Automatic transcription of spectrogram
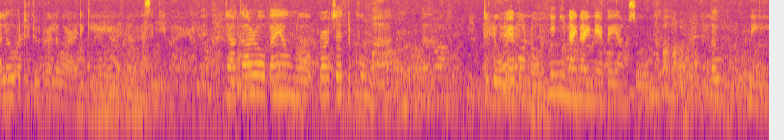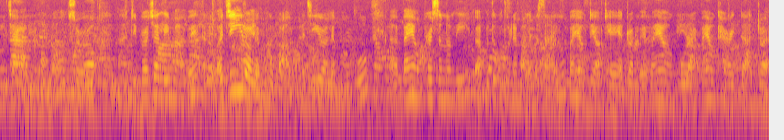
အလိုအတူတူတွဲလို့ရတာတကယ်အဆင်ပြေပါတယ် ဒါကတော့ဘန်းရောက်တို့ project တစ်ခုမှာအဲဒီလိုပဲပေါ့နော်ညှိညှိနိုင်နိုင်နဲ့ပဲရမဆိုလုပ်နေကြတယ်ပေါ့နော်ဆိုတော့အဲဒီ project လေးမှာပဲအဲ့လိုအကြီးတော့လည်းမဟုတ်ပါဘူးအကြီးတော့လည်းမဟုတ်ဘူးအဲဘန်းရောက် personally ဘယ်သူဘယ်သူနဲ့မှလည်းမဆိုင်ဘူးဘန်းရောက်တယောက်တည်းအတွက်ပဲဘန်းရောက်ကိုယ်တိုင်ဘန်းရောက် character အတွက်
